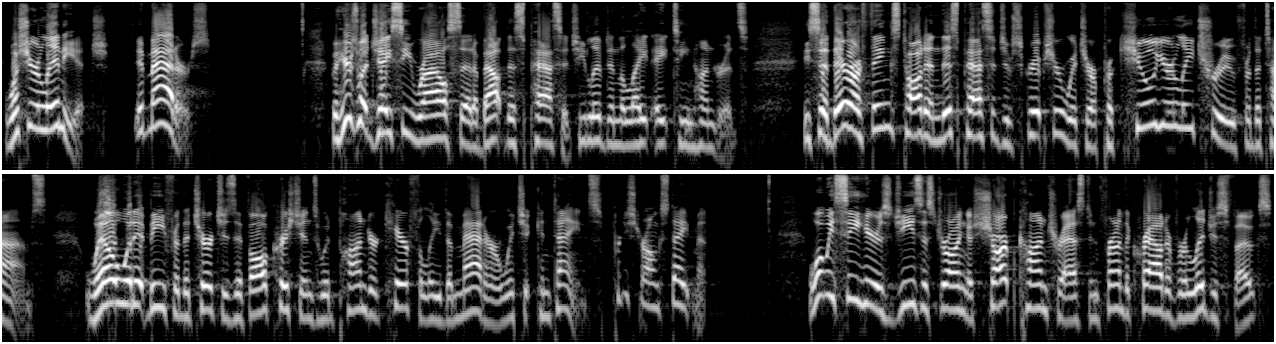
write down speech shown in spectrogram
What's your lineage? It matters. But here's what J.C. Ryle said about this passage. He lived in the late 1800s. He said, There are things taught in this passage of Scripture which are peculiarly true for the times. Well would it be for the churches if all Christians would ponder carefully the matter which it contains. Pretty strong statement. What we see here is Jesus drawing a sharp contrast in front of the crowd of religious folks,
